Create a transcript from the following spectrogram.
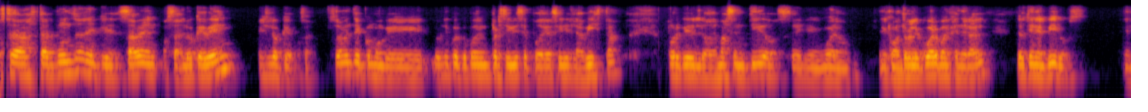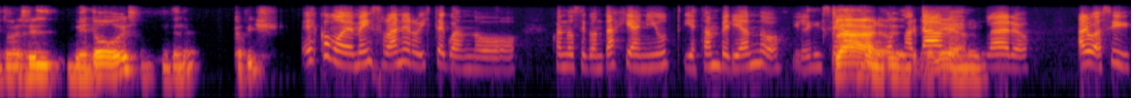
sea, hasta el punto en el que saben, o sea, lo que ven es lo que, o sea, solamente como que lo único que pueden percibir se podría decir es la vista, porque los demás sentidos, eh, bueno, el control del cuerpo en general, lo tiene el virus. Entonces él ve todo eso, ¿entendés? ¿Capish? Es como de Maze Runner, ¿viste? Cuando, cuando se contagia a Newt y están peleando y les dice, Claro, "Ah, que matame", pelean. claro. Algo así.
